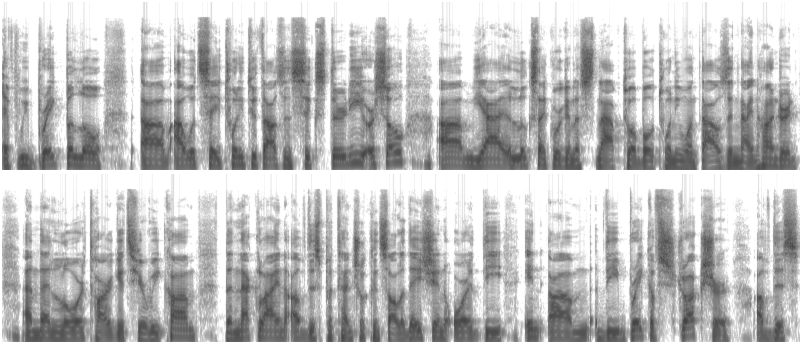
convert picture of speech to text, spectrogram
if we break below um, i would say 22630 or so um, yeah it looks like we're gonna snap to about 21900 and then lower targets here we come. The neckline of this potential consolidation or the in um, the break of structure of this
